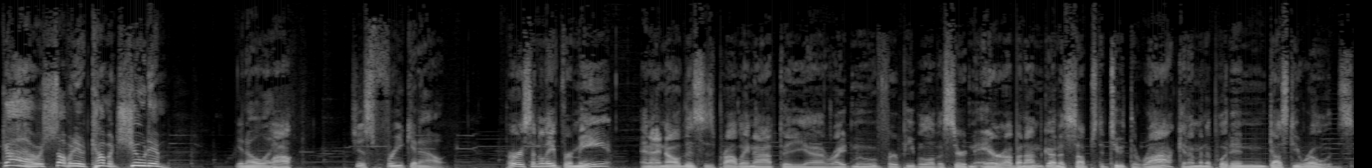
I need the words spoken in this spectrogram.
"God, I wish somebody would come and shoot him." You know, like Wow. just freaking out. Personally, for me, and I know this is probably not the uh, right move for people of a certain era, but I'm going to substitute The Rock and I'm going to put in Dusty Rhodes.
